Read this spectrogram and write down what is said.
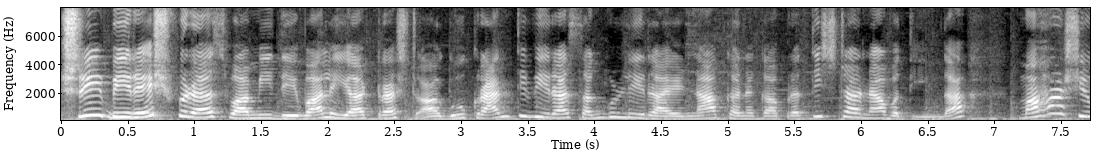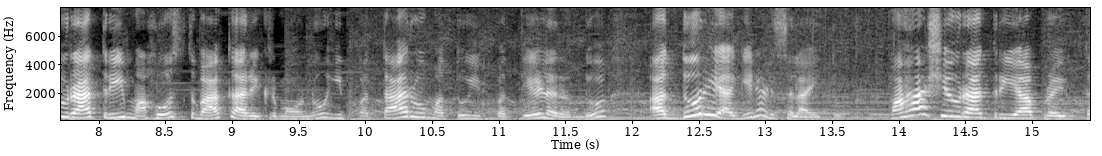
ಶ್ರೀ ಬೀರೇಶ್ವರ ಸ್ವಾಮಿ ದೇವಾಲಯ ಟ್ರಸ್ಟ್ ಹಾಗೂ ಕ್ರಾಂತಿವೀರ ಸಂಗೊಳ್ಳಿ ರಾಯಣ್ಣ ಕನಕ ಪ್ರತಿಷ್ಠಾನ ವತಿಯಿಂದ ಮಹಾಶಿವರಾತ್ರಿ ಮಹೋತ್ಸವ ಕಾರ್ಯಕ್ರಮವನ್ನು ಇಪ್ಪತ್ತಾರು ಮತ್ತು ಇಪ್ಪತ್ತೇಳರಂದು ಅದ್ದೂರಿಯಾಗಿ ನಡೆಸಲಾಯಿತು. ಮಹಾಶಿವರಾತ್ರಿಯ ಪ್ರಯುಕ್ತ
